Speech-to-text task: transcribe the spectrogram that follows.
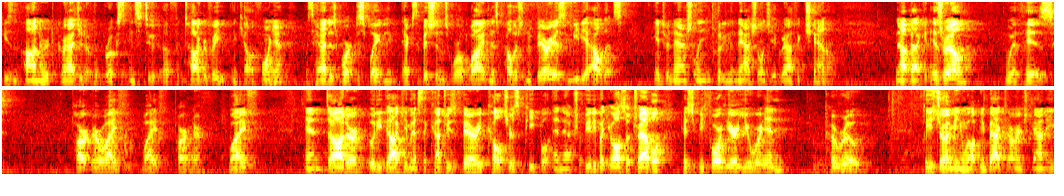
He's an honored graduate of the Brooks Institute of Photography in California, has had his work displayed in exhibitions worldwide, and has published in various media outlets internationally, including the National Geographic Channel. Now back in Israel with his partner, wife, wife, partner, wife, and daughter. Udi documents the country's varied cultures, people, and natural beauty. But you also travel because before here you were in Peru. Please join me in welcoming back to Orange County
